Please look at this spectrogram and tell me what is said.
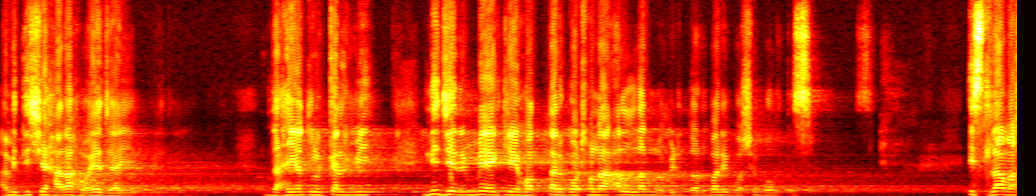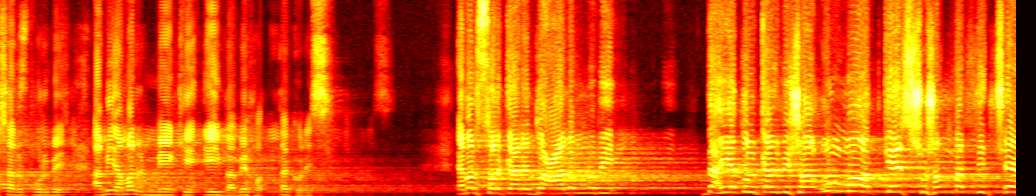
আমি দিশেহারা হয়ে যাই দাহিয়াতুল কালবি, নিজের মেয়েকে হত্যার ঘটনা আল্লাহ নবীর দরবারে বসে বলতেছে। ইসলাম আসার পূর্বে আমি আমার মেয়েকে এইভাবে হত্যা করেছি। এবার সরকারের তো আলম নবী দাহিয়াতুল কালবি সহ উম্মতকে সুসংবাদ দিচ্ছে।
